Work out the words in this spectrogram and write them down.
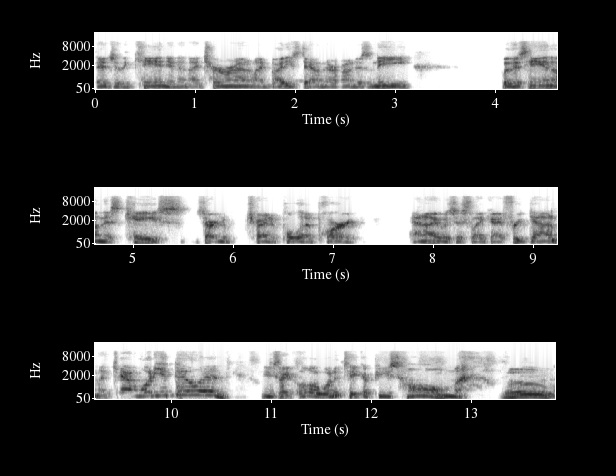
edge of the canyon and I turn around and my buddy's down there on his knee with his hand on this case, starting to try to pull it apart. And I was just like, I freaked out. I'm like, yeah, what are you doing? And he's like, oh, I want to take a piece home. No.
